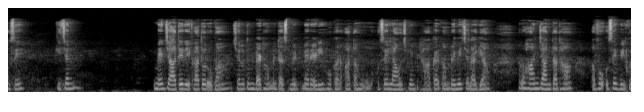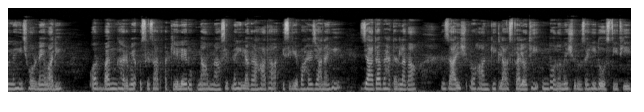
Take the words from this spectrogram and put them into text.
उसे किचन में जाते देखा तो रोका, चलो तुम बैठो, मैं दस मिनट में रेडी होकर आता हूँ। उसे लाउंज में बिठाकर कमरे में चला गया। रूहान जानता था, अब वो उसे बिल्कुल नहीं छोड़ने वाली और बंद घर में उसके साथ अकेले रुकना मुनासिब नहीं लग रहा था, इसीलिए बाहर जाना ही ज़्यादा बेहतर लगा। जाइश रोहान की क्लास फ़ेलो थी। इन दोनों में शुरू से ही दोस्ती थी।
